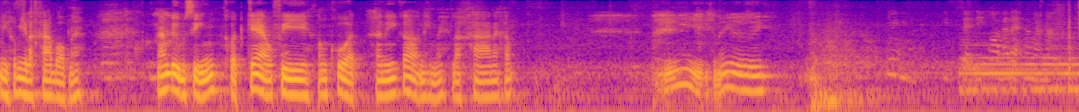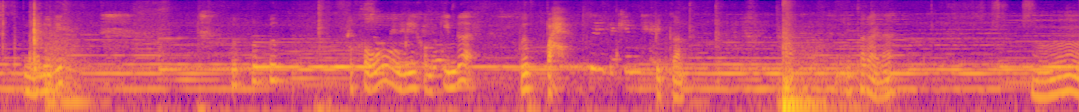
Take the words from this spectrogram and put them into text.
นี่เขามีราคาบอกนะ น้ำดื่มสิง ขวดแก้วฟรีสองขวด อันนี้ก็นี่เห็นไหมราคานะครับ นี่เห็นไหมเอ่ยเสร็จนี่ก็แล้วแหละทั้งนั้นน่ะไหนดูดิปึ๊บปึ๊บปึ๊บโอ้โหมีมีของกินด้วยปึ๊บไป ปิดก่อนนี่เท่าไหร่นะ อืม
